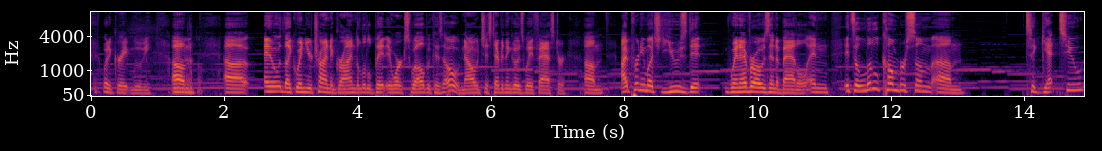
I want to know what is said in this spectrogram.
what a great movie. Um, uh, and would- like when you're trying to grind a little bit, it works well because oh, now it's just everything goes way faster. Um, I pretty much used it whenever I was in a battle, and it's a little cumbersome um, to get to.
